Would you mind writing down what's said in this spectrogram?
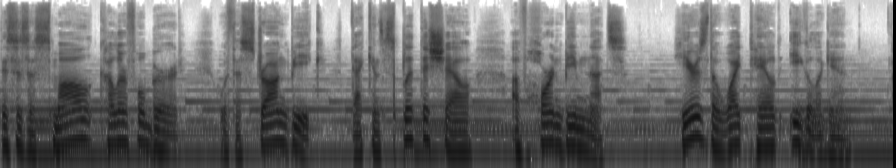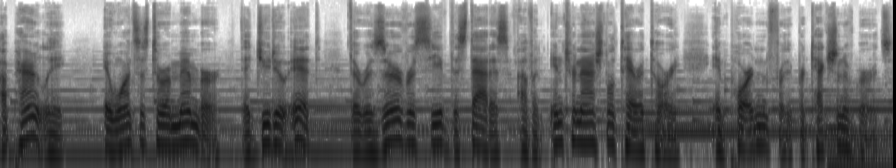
This is a small, colorful bird with a strong beak that can split the shell of hornbeam nuts. Here's the white tailed eagle again. Apparently, it wants us to remember that due to it, the reserve received the status of an international territory important for the protection of birds.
